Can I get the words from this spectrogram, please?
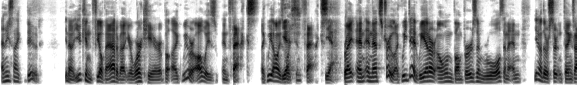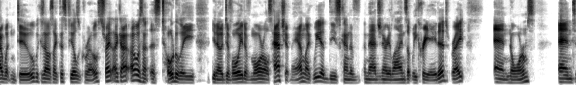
And he's like, dude. You know, you can feel bad about your work here, but like we were always in facts. Like we always worked in facts. Yeah. right? And and that's true. Like we did. We had our own bumpers and rules and and you know there were certain things i wouldn't do because i was like this feels gross right? Like i, I wasn't this totally you know devoid of morals. Hatchet man. Like we had these kind of imaginary lines that we created right? And norms and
